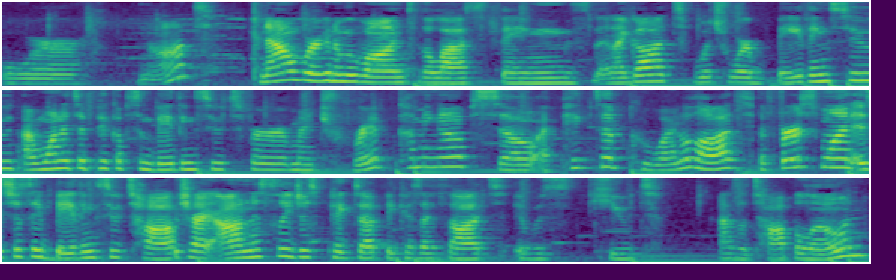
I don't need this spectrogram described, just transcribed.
or not. Now we're gonna move on to the last things that I got, which were bathing suits. I wanted to pick up some bathing suits for my trip coming up, so I picked up quite a lot. The first one is just a bathing suit top, which I honestly just picked up because I thought it was cute as a top alone.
